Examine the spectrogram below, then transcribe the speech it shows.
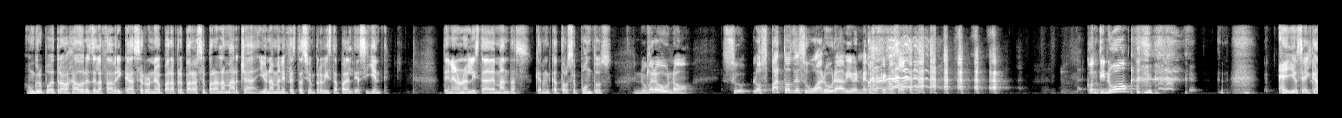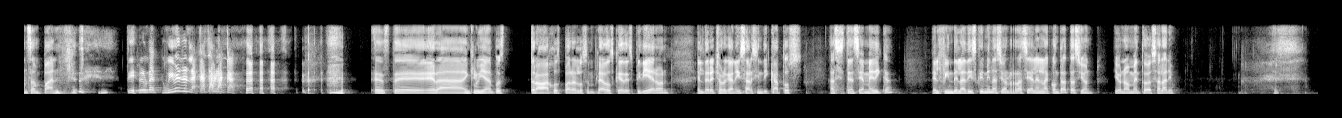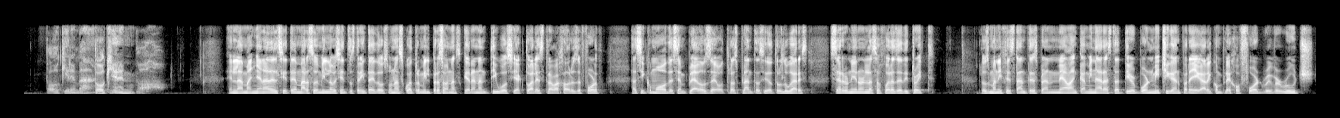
Un grupo de trabajadores de la fábrica se reunió para prepararse para la marcha y una manifestación prevista para el día siguiente. Tenían una lista de demandas, que eran 14 puntos. Número uno, los patos de su guarura viven mejor que nosotros. Continúo. Ellos se alcanzan pan. Tienen una, viven en la Casa Blanca. Este era, incluían pues trabajos para los empleados que despidieron, el derecho a organizar sindicatos, asistencia médica, el fin de la discriminación racial en la contratación y un aumento de salario. Todo quieren, va. Todo quieren. En la mañana del 7 de marzo de 1932, unas 4.000 personas, que eran antiguos y actuales trabajadores de Ford, así como desempleados de otras plantas y de otros lugares, se reunieron en las afueras de Detroit. Los manifestantes planeaban caminar hasta Dearborn, Michigan, para llegar al complejo Ford River Rouge.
